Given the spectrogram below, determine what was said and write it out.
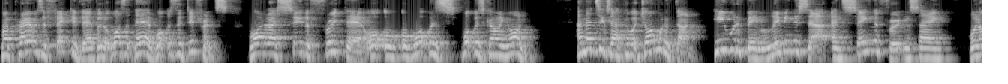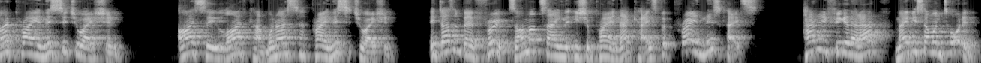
my prayer was effective there, but it wasn't there. What was the difference? Why did I see the fruit there? Or, or, or what, was, what was going on? And that's exactly what John would have done. He would have been living this out and seeing the fruit and saying, when I pray in this situation, I see life come. When I pray in this situation, it doesn't bear fruit. So I'm not saying that you should pray in that case, but pray in this case. How did he figure that out? Maybe someone taught him.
